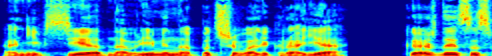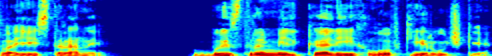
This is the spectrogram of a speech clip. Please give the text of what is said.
Они все одновременно подшивали края, каждая со своей стороны. Быстро мелькали их ловкие ручки.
